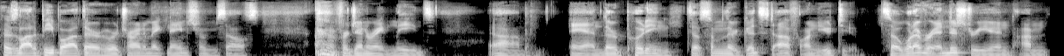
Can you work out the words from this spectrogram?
There's a lot of people out there who are trying to make names for themselves for generating leads. Um, and they're putting some of their good stuff on YouTube. So whatever industry you're in, I'm,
